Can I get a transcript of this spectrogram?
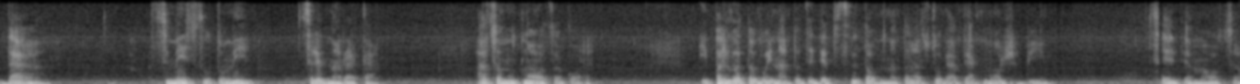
Да, семейството ми средна ръка. Аз съм от Нова Загора. И първата войната, дето световната, аз тогава бях, може би, 7-8.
